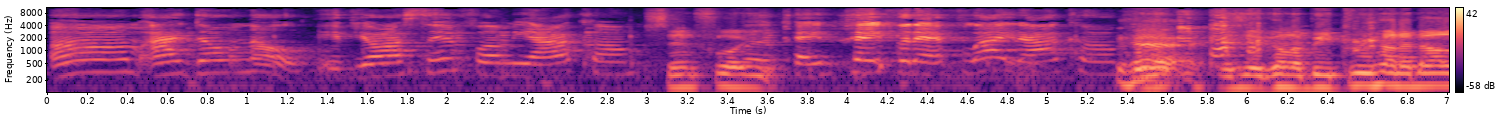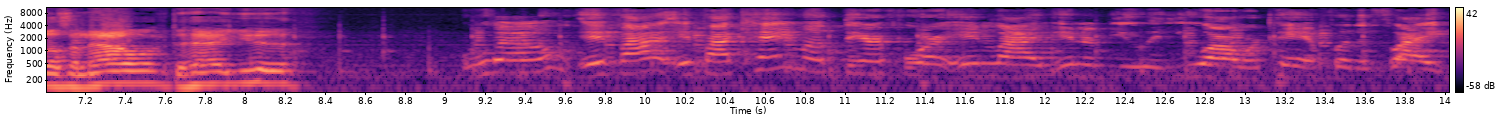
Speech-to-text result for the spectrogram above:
Um, I don't know. If y'all send for me, I'll come. Send for you. But pay pay for that flight, I'll come. Is it gonna be three hundred dollars an hour to have you here? Well, if I if I came up there for an in live interview and you all were paying for the flight,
